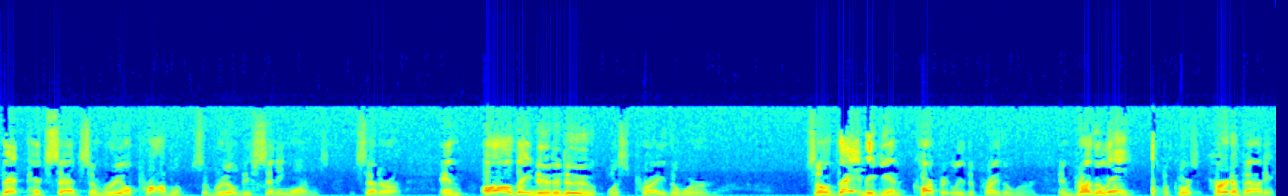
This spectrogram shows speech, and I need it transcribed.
that had had some real problems, some real dissenting ones, etc. And all they knew to do was pray the Word. So they began corporately to pray the Word. And Brother Lee, of course, heard about it.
